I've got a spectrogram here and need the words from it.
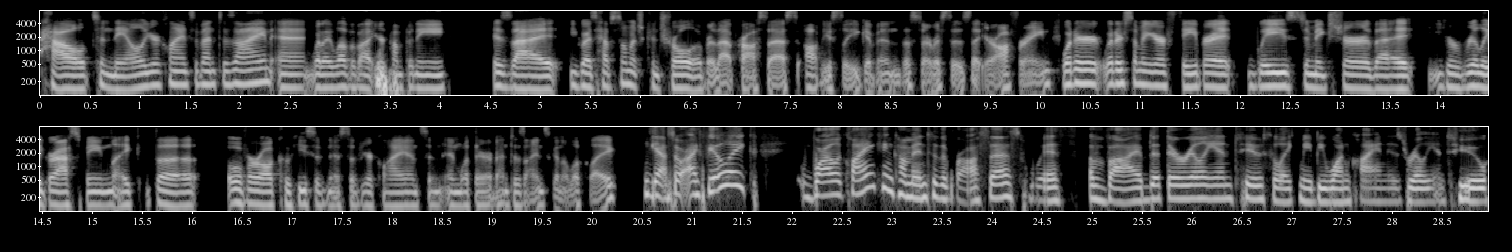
how to nail your client's event design. And what I love about your mm-hmm. company is that you guys have so much control over that process obviously given the services that you're offering. What are what are some of your favorite ways to make sure that you're really grasping like the overall cohesiveness of your clients and, and what their event design is going to look like? Yeah, so I feel like while a client can come into the process with a vibe that they're really into, so like maybe one client is really into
